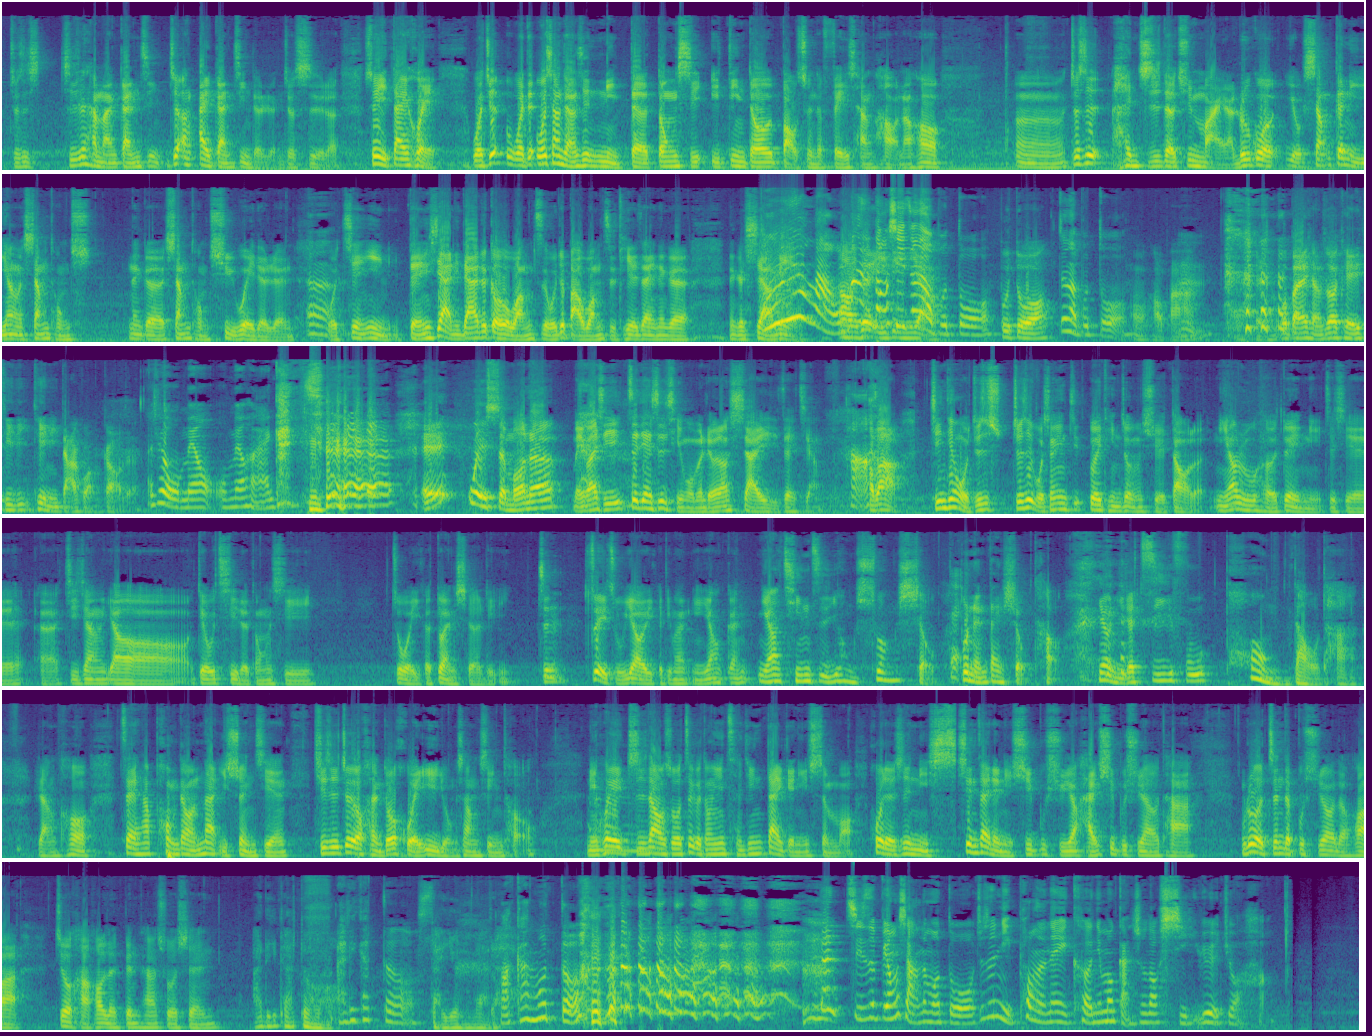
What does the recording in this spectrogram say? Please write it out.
就是其实还蛮干净，就爱爱干净的人就是了。所以待会，我觉得我的我想讲的是，你的东西一定都保存得非常好，然后，嗯、呃，就是很值得去买啊。如果有相跟你一样的相同趣那个相同趣味的人，嗯，我建议你等一下，你大家就给我网址，我就把网址贴在那个。那个下面不用啦，我们的东西真的不多，不多，真的不多。哦，好吧。嗯，我本来想说可以替替你打广告的，而且我没有，我没有很爱干净。哎，为什么呢？没关系，这件事情我们留到下一集再讲，好，好不好？今天我就是就是，我相信各位听众学到了，你要如何对你这些呃即将要丢弃的东西做一个断舍离。真最主要一个地方，你要跟你要亲自用双手，对不能戴手套，用你的肌肤碰到它，然后在它碰到的那一瞬间，其实就有很多回忆涌上心头。 你会知道说这个东西曾经带给你什么，或者是你现在的你需不需要，还需不需要它？如果真的不需要的话，就好好的跟他说声阿里嘎多，阿里嘎多，さよなら，わかもと。 但其实不用想那么多，就是你碰的那一刻，你有没有感受到喜悦就好。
